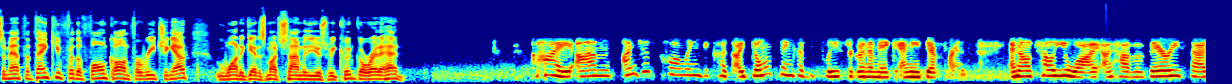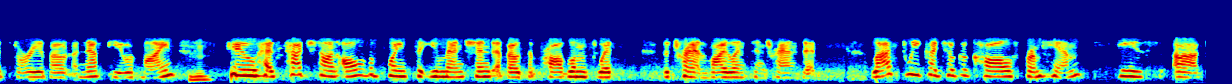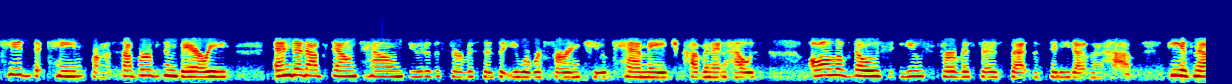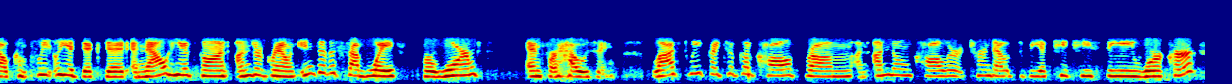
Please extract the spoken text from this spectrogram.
Samantha, thank you for the phone call and for reaching out. We want to get as much time with you as we could. Go right ahead. Hi, um, I'm just calling because I don't think that the police are going to make any difference. And I'll tell you why. I have a very sad story about a nephew of mine who has touched on all of the points that you mentioned about the problems with the tran violence in transit. Last week, I took a call from him. He's a kid that came from the suburbs in Barrie, ended up downtown due to the services that you were referring to, CAMH, Covenant House, all of those youth services that the city doesn't have. He is now completely addicted, and now he has gone underground into the subway for warmth and for housing. Last week, I took a call from an unknown caller. It turned out to be a TTC worker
